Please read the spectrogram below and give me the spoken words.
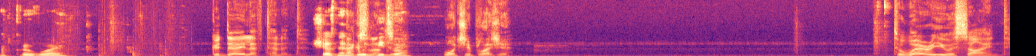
открывай. Good day, Lieutenant. Сейчас, наверное, будет битва. What's your pleasure? To where are you assigned?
